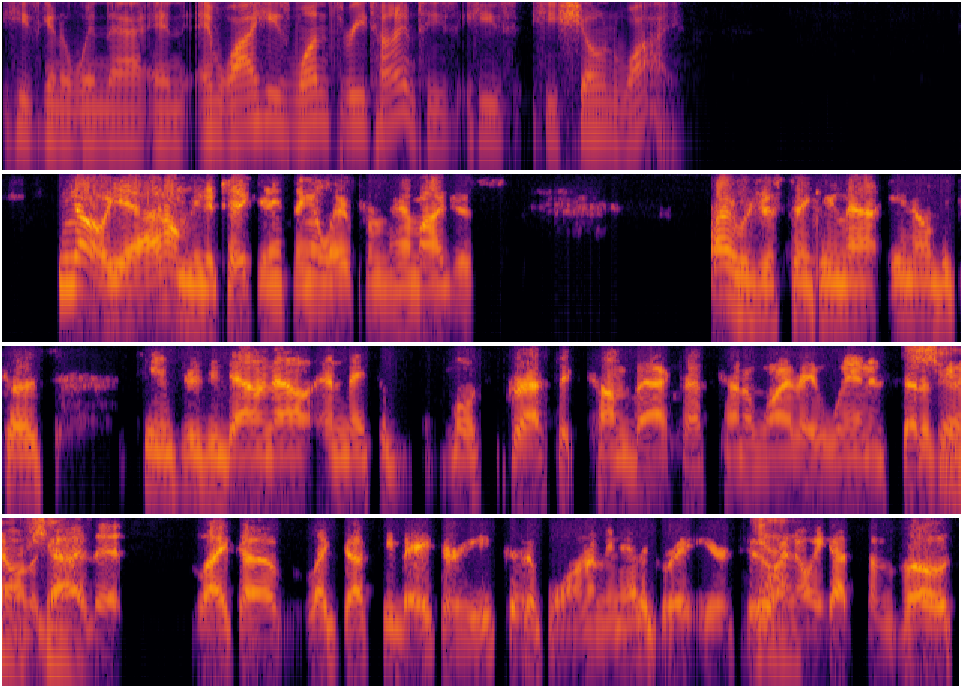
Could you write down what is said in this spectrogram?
he's gonna win that, and and why he's won three times. He's he's he's shown why. No, yeah, I don't mean to take anything away from him. I just, I was just thinking that you know because teams usually down and out and make the most drastic comeback. That's kind of why they win instead of Sure, you know the sure. guy that like uh like Dusty Baker. He could have won. I mean, he had a great year too. Yeah. I know he got some votes,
